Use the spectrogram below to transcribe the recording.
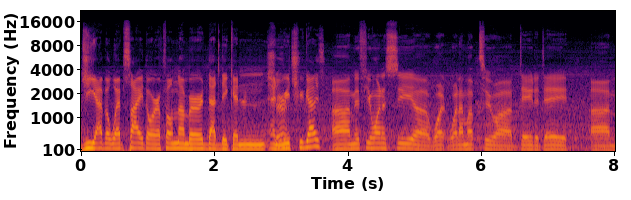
Do you have a website or a phone number that they can and reach you guys? Um, if you want to see uh, what, what I'm up to uh, day to day, um,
